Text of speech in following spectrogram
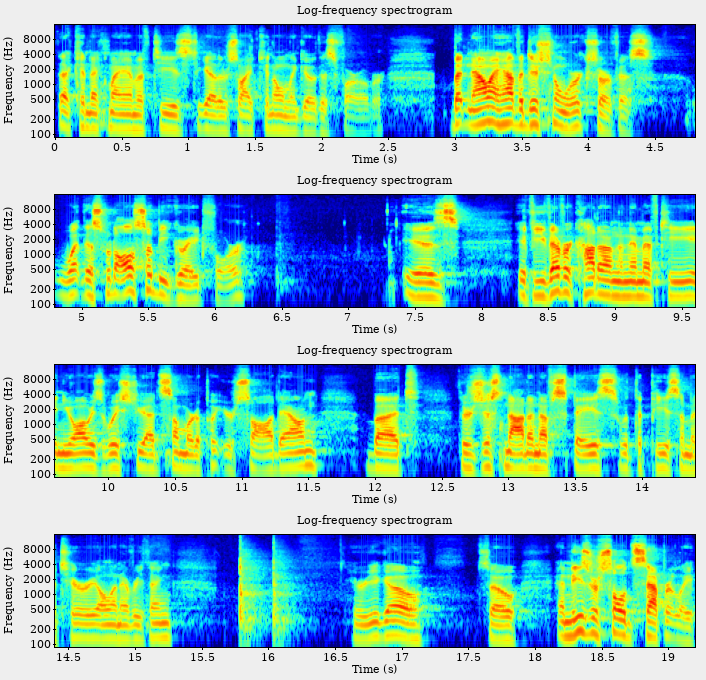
that connect my MFTs together so I can only go this far over. But now I have additional work surface. What this would also be great for is if you've ever cut on an MFT and you always wished you had somewhere to put your saw down, but there's just not enough space with the piece of material and everything, here you go. So, and these are sold separately.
